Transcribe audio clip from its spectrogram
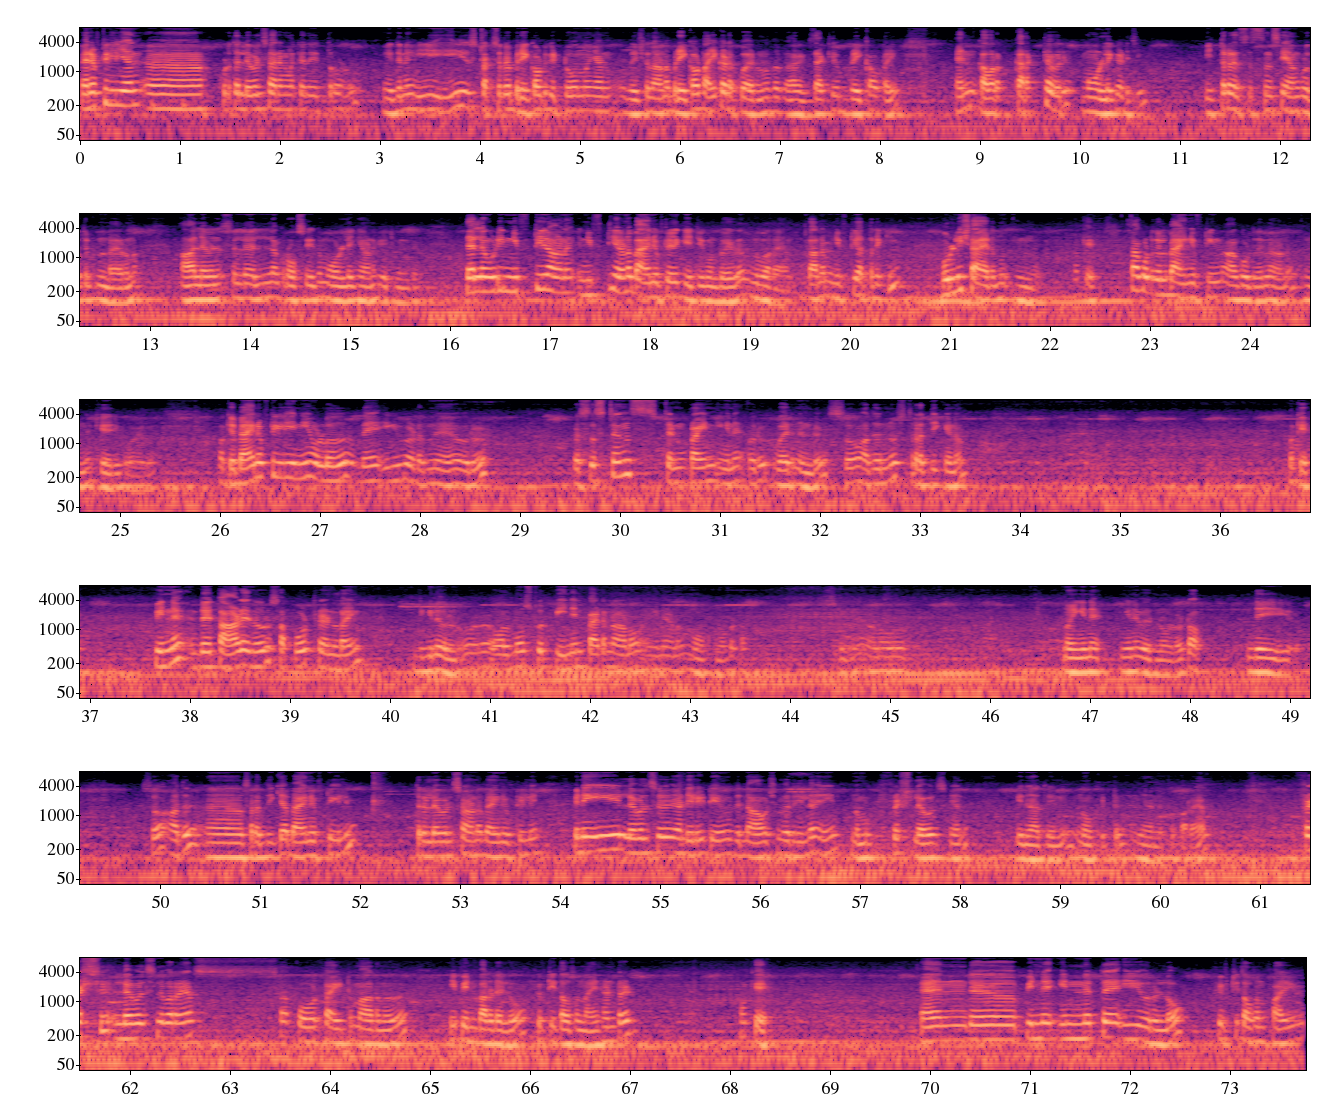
ബാങ്ക് നിഫ്റ്റിയിൽ ഞാൻ കൊടുത്ത ലെവൽസ് കാര്യങ്ങളൊക്കെ ഇത് ഇത്രേ ഉള്ളൂ. ഇതിന് ഈ ഈ സ്ട്രക്ചർ ബ്രേക്കൗട്ട് കിട്ടുമെന്ന് ഞാൻ ഉദ്ദേശിച്ചതാണ്. ബ്രേക്കൗട്ട് ആയി കിടക്കുമായിരുന്നു എക്സാക്ട്ലി ബ്രേക്കൗട്ട് ആയി. ഞാൻ കവർ കറക്റ്റ് അവർ മുകളിലേക്ക് അടിച്ച് ഇത്ര റെസിസ്റ്റൻസ് ഞാൻ കൊടുത്തിട്ടുണ്ടായിരുന്നു. ആ ലെവൽസിലെല്ലാം ക്രോസ് ചെയ്ത് മുകളിലേക്കാണ് കയറ്റിക്കുന്നത് ഇതെല്ലാം കൂടി നിഫ്റ്റിയിലാണ് നിഫ്റ്റിയാണ് ബാങ്ക് നിഫ്റ്റിയിൽ കയറ്റി കൊണ്ടുപോയത് എന്ന് പറയാം. കാരണം നിഫ്റ്റി അത്രയ്ക്ക് ബുള്ളിഷ് ആയിരുന്നു ഇന്ന്. ഓക്കെ ആ കൂട്ടത്തിൽ ബാങ്ക് നിഫ്റ്റിയും ആ കൂട്ടത്തിലാണ് ഇന്ന് കയറി പോയത് ഓക്കെ ബാങ്ക് നിഫ്റ്റിയിൽ ഇനിയുള്ളത് ഇവിടുന്ന് ഒരു റെസിസ്റ്റൻസ് ടെൻ പോയിന്റ് ഇങ്ങനെ ഒരു വരുന്നുണ്ട്. സോ അതൊന്ന് ശ്രദ്ധിക്കണം. ഓക്കെ പിന്നെ ഇത് താഴെ ഒരു സപ്പോർട്ട് ട്രെൻഡ് ലൈൻ ഇതിങ്ങനെ വരുന്നു. ഓൾമോസ്റ്റ് ഒരു പീനിയൻ പാറ്റേൺ ആണോ എങ്ങനെയാണോ നോക്കണം കേട്ടോ. ഇങ്ങനെയാണോ? ഇങ്ങനെ ഇങ്ങനെ വരുന്നുള്ളൂ കേട്ടോ. ഇത് സോ അത് ശ്രദ്ധിക്കുക. ബാങ്ക് നിഫ്റ്റിയിൽ ഇത്ര ലെവൽസാണ് ബാങ്ക് നിഫ്റ്റിയിൽ പിന്നെ ഈ ലെവൽസ് ഞാൻ ഡിലീറ്റ് ചെയ്യുന്നു. ഇതിന്റെ ആവശ്യം വരുന്നില്ല. ഇനി നമുക്ക് ഫ്രഷ് ലെവൽസ് ഞാൻ ഇതിനകത്ത് ഇനി നോക്കിയിട്ട് ഞാനിപ്പോൾ പറയാം. ഫ്രഷ് ലെവൽസിൽ പറയാൻ സപ്പോർട്ടായിട്ട് മാറുന്നത് ഈ പിൻബാറുടെ low fifty thousand nine hundred okay and പിന്നെ ഇന്നത്തെ ഈ ഒരു low fifty thousand five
